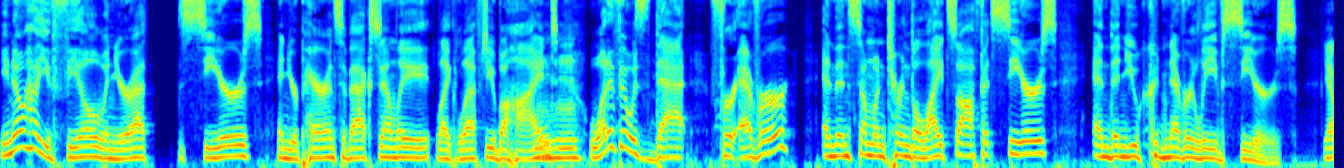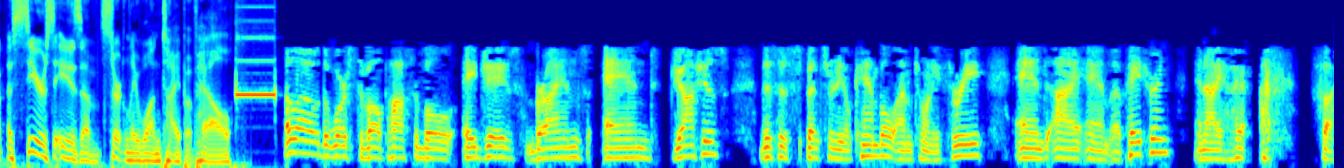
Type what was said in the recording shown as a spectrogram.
you know how you feel when you're at Sears and your parents have accidentally like left you behind? Mm-hmm. What if it was that forever and then someone turned the lights off at Sears and then you could never leave Sears? Yep. A Sears is a, certainly one type of hell. Hello, the worst of all possible AJ's, Brian's, and Josh's. This is Spencer Neil Campbell. I'm 23, and I am a patron, and I, fuck,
